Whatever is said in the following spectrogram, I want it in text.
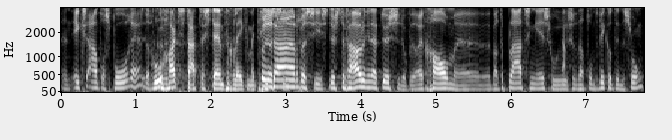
een x aantal sporen. Hè. Dat Hoe hard staat de stem vergeleken met de Precies, gitaar? precies. Dus de verhoudingen daartussen, de hoeveelheid galm, wat de plaatsing is, hoe ze dat ontwikkelt in de song.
